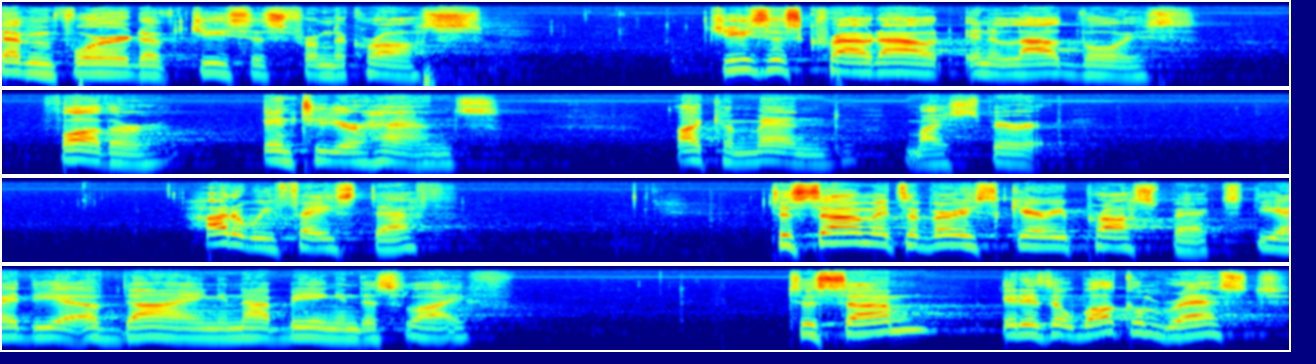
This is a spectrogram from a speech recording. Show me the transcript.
Seventh word of Jesus from the cross. Jesus cried out in a loud voice, Father, into your hands I commend my spirit. How do we face death? To some, it's a very scary prospect, the idea of dying and not being in this life. To some, it is a welcome rest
